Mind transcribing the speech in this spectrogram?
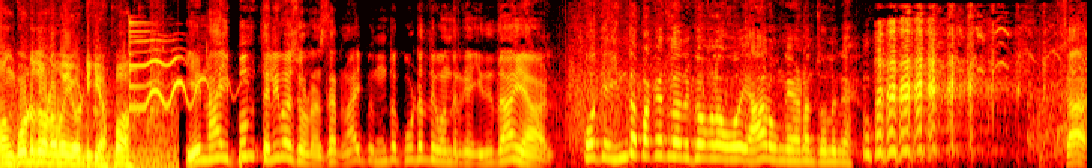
உன் கூட்டத்தோட போய் ஒட்டிக்க போ. ஏன் நான் இப்பவும் தெளிவா சொல்றேன் சார். நான் இப்ப இந்த கூட்டத்துக்கு வந்திருக்கேன். இதுதான் ஆள். ஓகே இந்த பக்கத்துல இருக்கவங்கள ஓ, யார் உங்க இனம் சொல்லுங்க. சார்.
